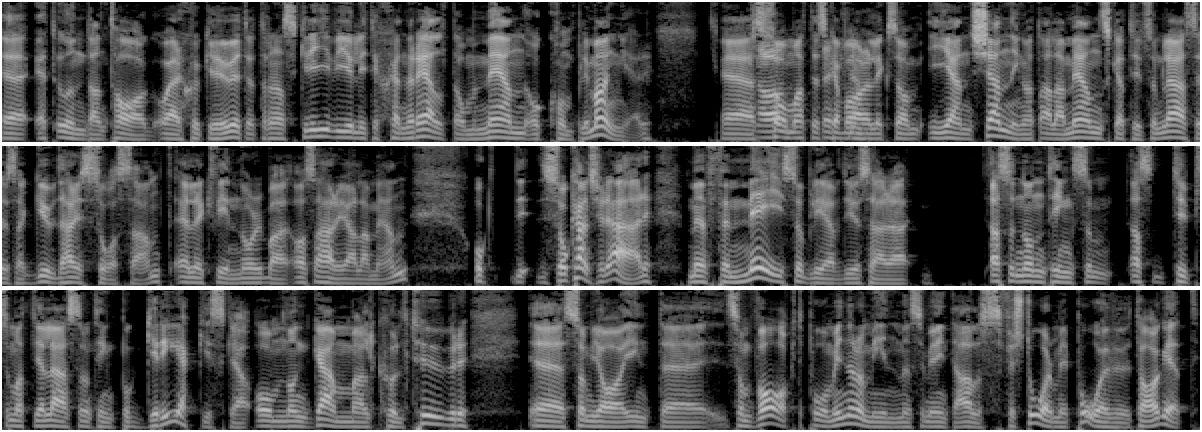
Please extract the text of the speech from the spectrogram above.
eh, ett undantag och är sjuk i huvudet utan han skriver ju lite generellt om män och komplimanger eh, Som att det ska verkligen. vara liksom igenkänning och att alla män ska typ som läser så här, gud det här är så sant Eller kvinnor bara, ja så här är alla män Och det, så kanske det är Men för mig så blev det ju så här Alltså någonting som, alltså typ som att jag läste någonting på grekiska om någon gammal kultur eh, som jag inte, som vagt påminner om min men som jag inte alls förstår mig på överhuvudtaget.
